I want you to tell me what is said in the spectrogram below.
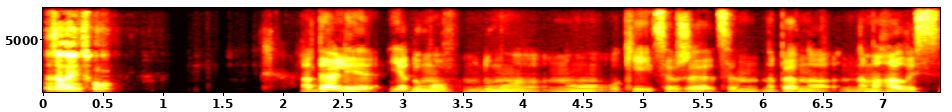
Зеленському. А далі я думав, ну, думаю, ну окей, це вже це напевно намагались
